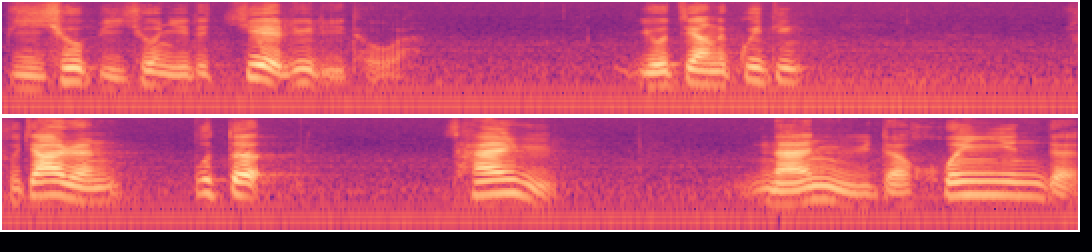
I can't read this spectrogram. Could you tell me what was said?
比丘、比丘尼的戒律里头啊，有这样的规定：出家人不得。参与男女的婚姻的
